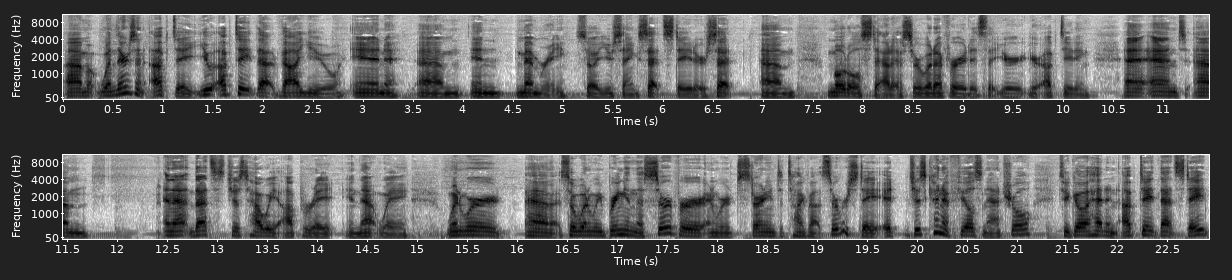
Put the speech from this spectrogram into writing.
um, when there's an update, you update that value in um, in memory. So you're saying set state or set um, modal status or whatever it is that you're you're updating, and and, um, and that that's just how we operate in that way. When we're um, so when we bring in the server and we're starting to talk about server state, it just kind of feels natural to go ahead and update that state,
